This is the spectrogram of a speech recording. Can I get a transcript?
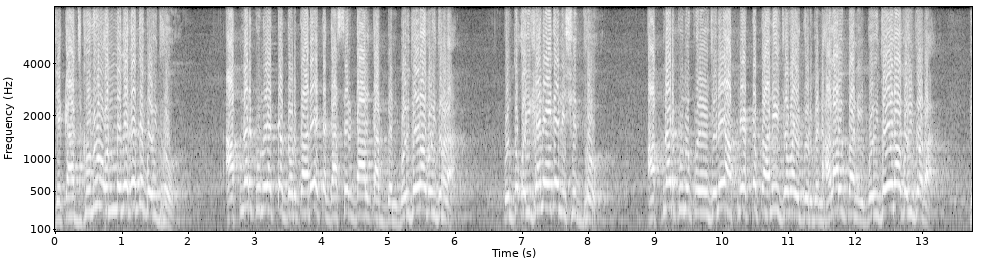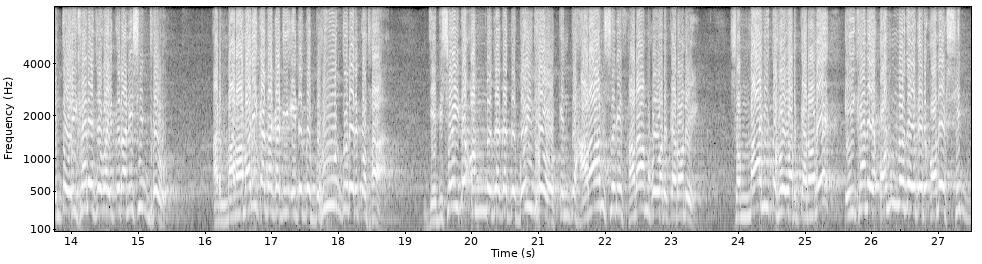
যে কাজগুলো অন্য জায়গাতে বৈধ, আপনার কোনো একটা দরকারে একটা গাছের ডাল কাটবেন, বৈধ না বৈধ না। কিন্তু ওইখানে এটা নিষিদ্ধ। আপনার কোনো প্রয়োজনে আপনি একটা প্রাণী জবাই করবেন, হালাল প্রাণী বৈধ না বৈধ না। কিন্তু ওইখানে জবাই করা নিষিদ্ধ। আর মারামারি কাটাকাটি, এটা তো বহু দূরের কথা। যে বিষয়টা অন্য জায়গাতে বৈধ, কিন্তু হারাম শরীফ হারাম হওয়ার কারণে সম্মানিত হওয়ার কারণে এইখানে অন্য জায়গার অনেক সিদ্ধ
